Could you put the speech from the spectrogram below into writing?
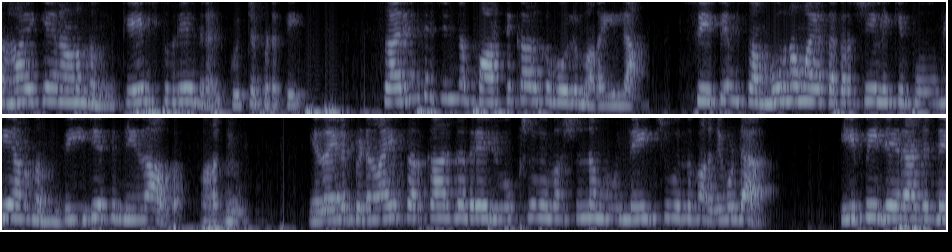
സഹായിക്കാനാണെന്നും കെ സുരേന്ദ്രൻ കുറ്റപ്പെടുത്തി. സരിന്റെ ചിഹ്നം പാർട്ടിക്കാർക്ക് പോലും അറിയില്ല. സി പി എം സമ്പൂർണമായ തകർച്ചയിലേക്ക് പോവുകയാണെന്നും ബി ജെ പി നേതാവ് പറഞ്ഞു. ഏതായാലും പിണറായി സർക്കാരിനെതിരെ രൂക്ഷ വിമർശനം ഉന്നയിച്ചു എന്ന് പറഞ്ഞുകൊണ്ട് ഇ പി ജയരാജന്റെ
